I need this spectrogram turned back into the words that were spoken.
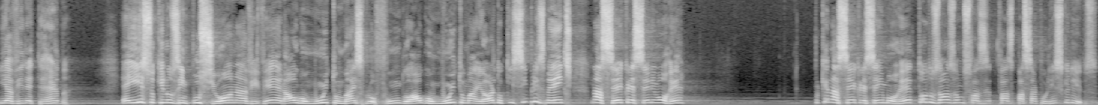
e a vida eterna. É isso que nos impulsiona a viver algo muito mais profundo, algo muito maior do que simplesmente nascer, crescer e morrer. Porque nascer, crescer e morrer, todos nós vamos fazer, faz, passar por isso, queridos.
